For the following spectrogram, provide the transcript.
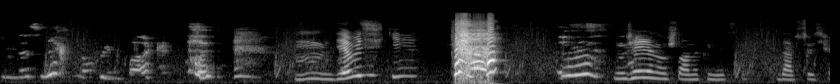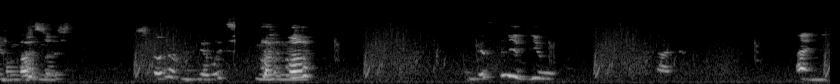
у меня смех новый баг. Девочки. Неужели она ушла наконец-то? Да, все, теперь не что нам делать? Я делаю... Так. А, нет.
